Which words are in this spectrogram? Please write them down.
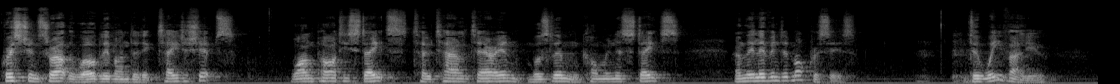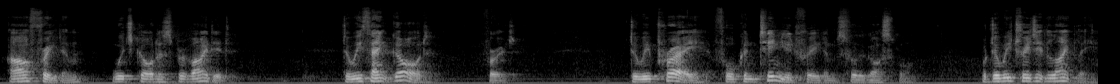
Christians throughout the world live under dictatorships, one party states, totalitarian Muslim and communist states, and they live in democracies. Do we value our freedom which God has provided? Do we thank God for it? Do we pray for continued freedoms for the gospel? Or do we treat it lightly?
